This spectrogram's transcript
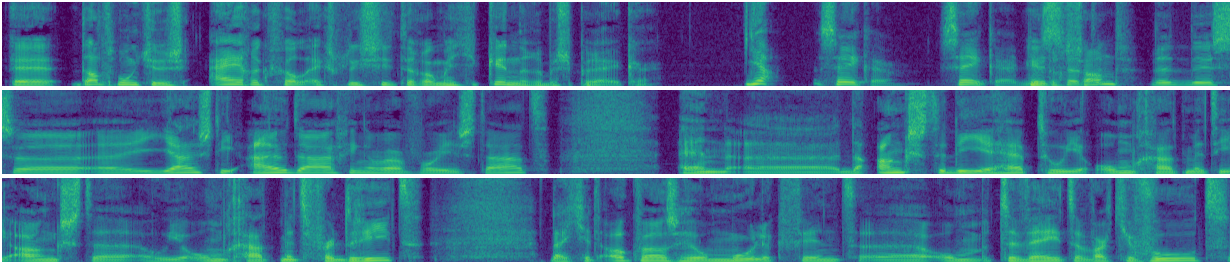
eh, dat moet je dus eigenlijk veel explicieter ook met je kinderen bespreken. Ja, zeker. Zeker. Dus Interessant. dat- dus eh, juist die uitdagingen waarvoor je staat. En de angsten die je hebt, hoe je omgaat met die angsten, hoe je omgaat met verdriet. Dat je het ook wel eens heel moeilijk vindt om te weten wat je voelt.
